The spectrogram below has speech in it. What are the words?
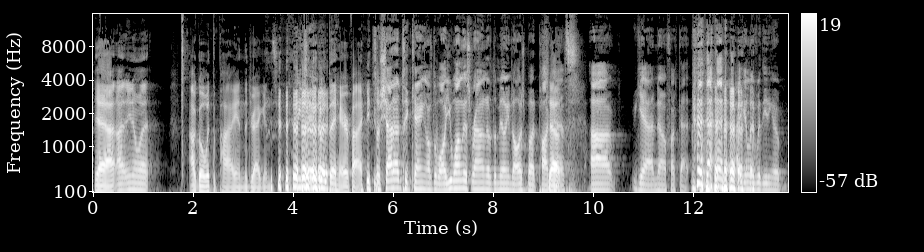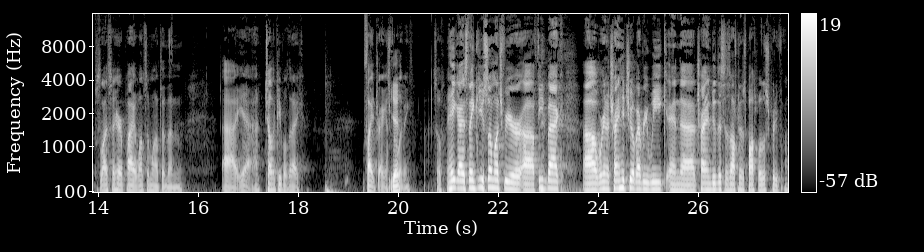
yeah, I, you know what? I'll go with the pie and the dragons. Me too. with the hair pie. So shout out to Kang off the wall. You won this round of the Million Dollars Butt podcast. Shouts. Uh, yeah, no, fuck that. I can live with eating a slice of hair pie once a month and then, uh, yeah, telling people that I fight dragons for Yeah. a living. So, hey guys, thank you so much for your uh, feedback. Uh, we're gonna try and hit you up every week and uh, try and do this as often as possible. This is pretty fun.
